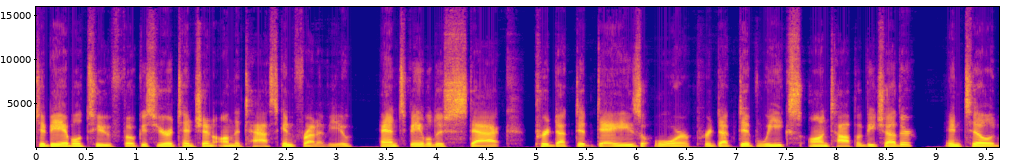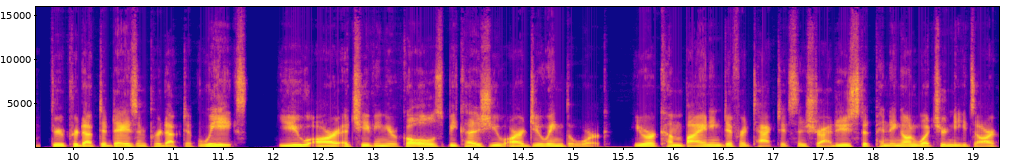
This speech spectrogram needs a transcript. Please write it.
to be able to focus your attention on the task in front of you, and to be able to stack productive days or productive weeks on top of each other until through productive days and productive weeks, you are achieving your goals because you are doing the work. You are combining different tactics and strategies depending on what your needs are.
